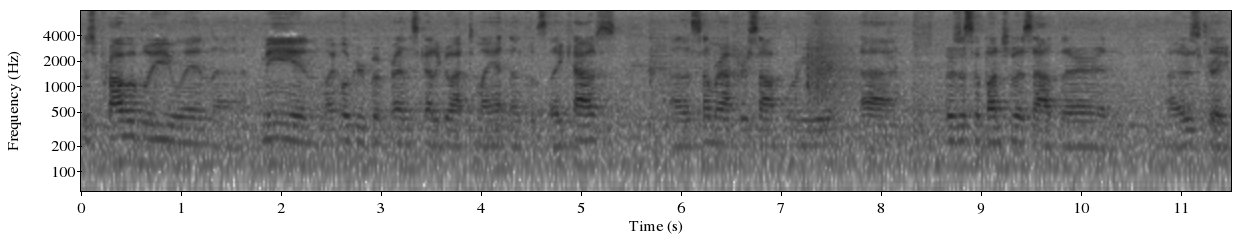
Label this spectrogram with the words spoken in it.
was probably when uh, me and my whole group of friends got to go out to my aunt and uncle's lake house uh, the summer after sophomore year. There was just a bunch of us out there and uh, it was great.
